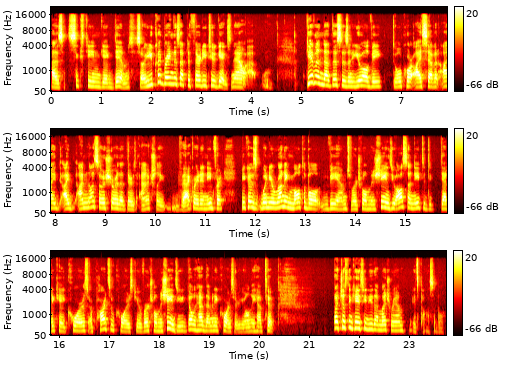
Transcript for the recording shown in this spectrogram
has 16 gig DIMMs, so you could bring this up to 32 gigs. Now, given that this is a ULV dual core i7, I, I, I'm not so sure that there's actually that great a need for it because when you're running multiple VMs, virtual machines, you also need to dedicate cores or parts of cores to your virtual machines. You don't have that many cores here, you only have two. But just in case you need that much RAM, it's possible.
